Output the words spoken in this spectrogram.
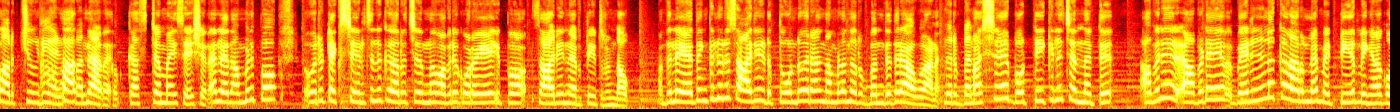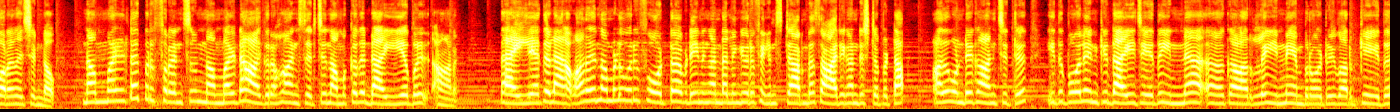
കുറച്ചുകൂടിയാണ് കസ്റ്റമൈസേഷൻ അല്ലെ നമ്മളിപ്പോ ഒരു ടെക്സ്റ്റൈൽസിൽ കയറി ചെന്ന് അവർ കുറെ ഇപ്പോ സാരി നിർത്തിയിട്ടുണ്ടാവും. അതിൽ ഏതെങ്കിലും ഒരു സാരി എടുത്തുകൊണ്ട് വരാൻ നമ്മൾ നിർബന്ധിതരാവുകയാണ്. നിർബന്ധം. പക്ഷേ ബൊട്ടീക്കിൽ ചെന്നിട്ട് അവർ അവിടെ വെള്ള കളറിലെ മെറ്റീരിയൽ ഇങ്ങനെ കുറെ വെച്ചിട്ടുണ്ടാവും. നമ്മളുടെ പ്രിഫറൻസും നമ്മളുടെ ആഗ്രഹം അനുസരിച്ച് നമുക്കത് ഡയബിൾ ആണ്. അതായത് നമ്മൾ ഒരു ഫോട്ടോ എവിടെയെങ്കിലും കണ്ട അല്ലെങ്കിൽ ഒരു ഫിലിം സ്റ്റാറിന്റെ സാരി കണ്ട് ഇഷ്ടപ്പെട്ട അത് കൊണ്ടുപോയി കാണിച്ചിട്ട് ഇതുപോലെ എനിക്ക് ഡൈ ചെയ്ത് ഇന്ന കളറിൽ ഇന്ന എംബ്രോയിഡറി വർക്ക് ചെയ്ത്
